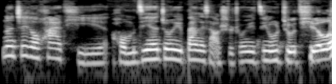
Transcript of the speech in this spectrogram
那这个话题，我们今天终于半个小时，终于进入主题了。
